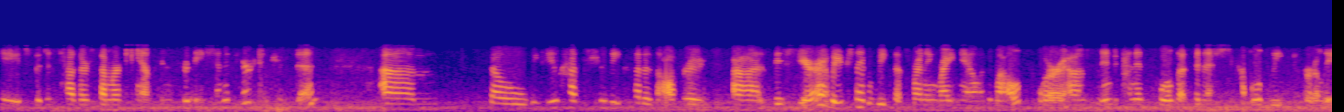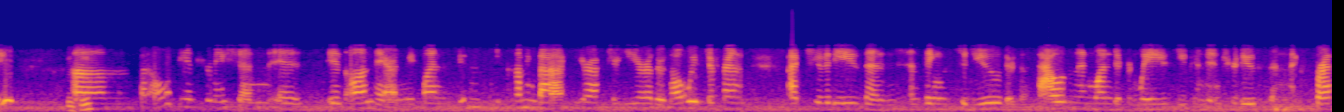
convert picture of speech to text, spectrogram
page that just has our summer camp information if you're interested. Um, so we do have two weeks that is offered uh, this year. We actually have a week that's running right now as well for um, some independent schools that finished a couple of weeks early. Mm-hmm. Um, but all of the information is is on there, and we find the students keep coming back year after year. There's always different activities and, and things to do. There's a thousand and one different ways you can introduce and express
